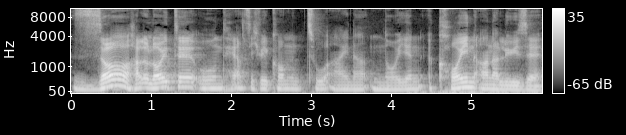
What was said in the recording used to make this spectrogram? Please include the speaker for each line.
Speaker 1: So, hallo Leute und herzlich willkommen zu einer neuen Coin-Analyse.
